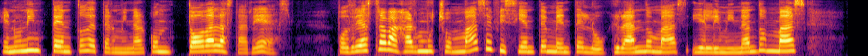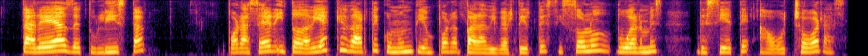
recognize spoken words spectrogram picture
en un intento de terminar con todas las tareas. Podrías trabajar mucho más eficientemente logrando más y eliminando más tareas de tu lista por hacer y todavía quedarte con un tiempo para, divertirte si solo duermes de 7 a 8 horas.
